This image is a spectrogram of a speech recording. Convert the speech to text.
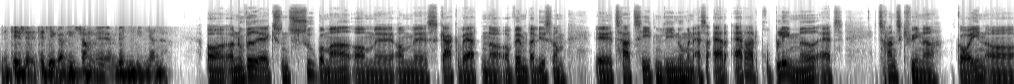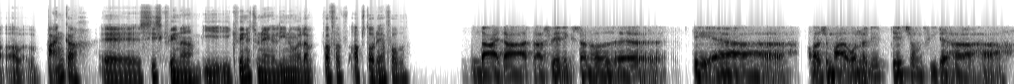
det, det ligger ligesom øh, mellem linjerne. Og, og nu ved jeg ikke sådan super meget om, øh, om øh, skakverdenen og, og hvem der ligesom øh, tager teten lige nu, men altså er, er der et problem med, at transkvinder går ind og, og banker øh, cis-kvinder i, i kvindeturneringer lige nu, eller hvorfor opstår det her forbud? Nej, der, der er slet ikke sådan noget. Øh, det er også meget underligt, det som FIDA har, har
